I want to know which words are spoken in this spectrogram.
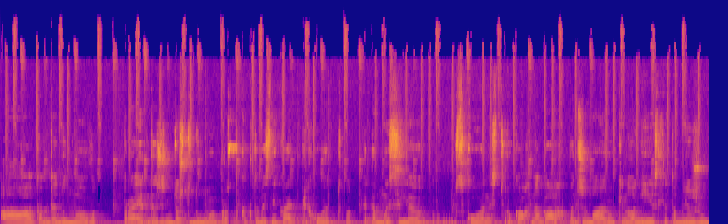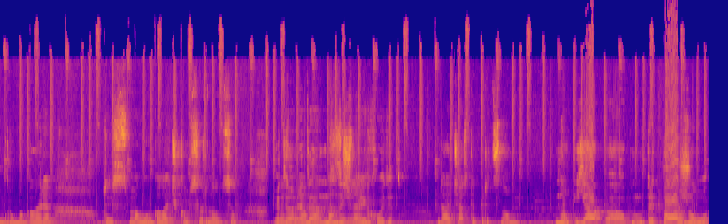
А когда думаю вот про это даже не то, что думаю, просто как-то возникает, приходит вот эта мысль, э, скованность в руках, ногах, поджимаю руки-ноги, если там лежу, грубо говоря. То есть могу калачиком свернуться. Это, это на ночь сильно... приходит? Да, часто перед сном. Ну, я э, предположу,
